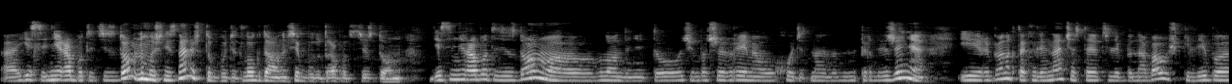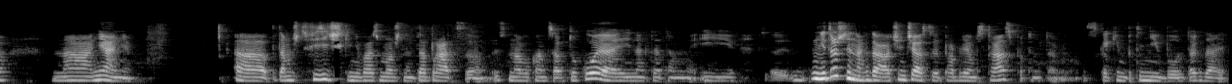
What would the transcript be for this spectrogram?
если не работать из дома, ну мы же не знали, что будет локдаун, и все будут работать из дома. Если не работать из дома в Лондоне, то очень большое время уходит на, на передвижение, и ребенок так или иначе остается либо на бабушке, либо на няне. А, потому что физически невозможно добраться из одного конца в другое, а иногда там и... Э, не то, что иногда, а очень часто проблемы с транспортом, там, с каким бы то ни было и так далее.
